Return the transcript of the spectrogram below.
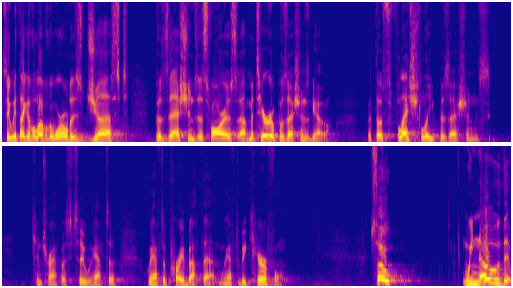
See, we think of the love of the world as just possessions as far as uh, material possessions go, but those fleshly possessions can trap us too. We have to, we have to pray about that. We have to be careful. So, we know that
